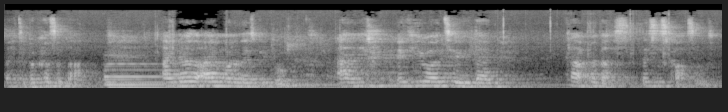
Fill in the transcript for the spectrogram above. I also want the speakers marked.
Speaker 1: better because of that. I know that I am one of those people, and if you are too, then clap with us. This is Castles.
